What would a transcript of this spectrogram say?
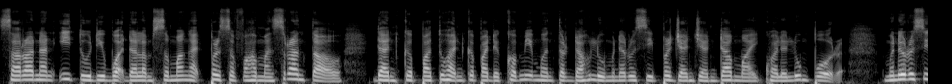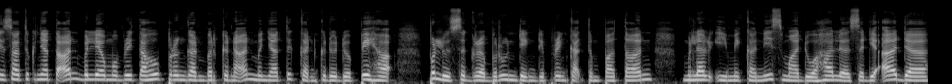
saranan itu dibuat dalam semangat persefahaman serantau dan kepatuhan kepada komitmen terdahulu menerusi Perjanjian Damai Kuala Lumpur. Menerusi satu kenyataan, beliau memberitahu perenggan berkenaan menyatakan kedua-dua pihak perlu segera berunding di peringkat tempatan melalui mekanisme dua hala sedia ada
